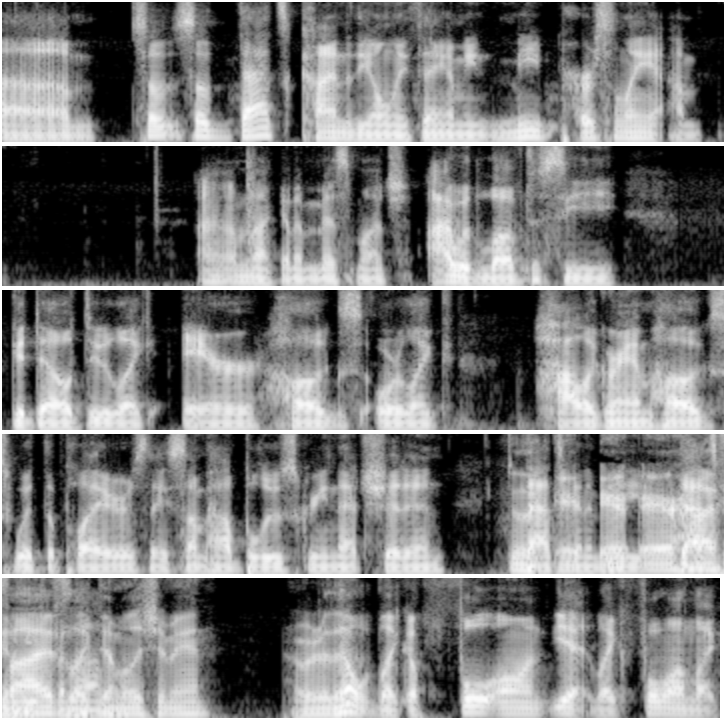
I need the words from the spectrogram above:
Um, so so that's kind of the only thing. I mean, me personally, I'm I'm not gonna miss much. I would love to see Goodell do like air hugs or like hologram hugs with the players. They somehow blue screen that shit in. So, That's air, gonna be- air that's high fives like. Demolition Man. Or what are they? No, like a full on, yeah, like full on, like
